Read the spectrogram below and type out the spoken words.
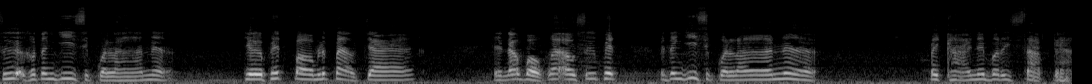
ซื้อเขาตั้งยี่สิบกว่าล้านน่ะเจอเพชรปลอมหรือเปล่าจ้าเห็นเอาบอกว่าเอาซื้อเพชรไปตั้งยี่สิบกว่าล้านน่ะ ไปขายในบริษัทอะ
